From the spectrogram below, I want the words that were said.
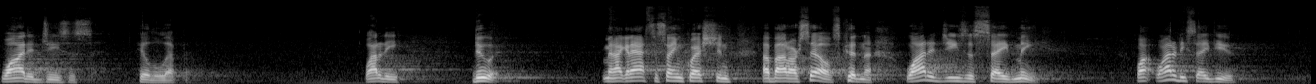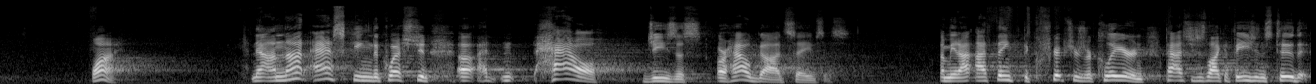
Why did Jesus heal the leper? Why did he do it? I mean, I could ask the same question about ourselves, couldn't I? Why did Jesus save me? Why, why did he save you? Why? Now, I'm not asking the question uh, how Jesus or how God saves us. I mean, I, I, think the scriptures are clear and passages like Ephesians 2 that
